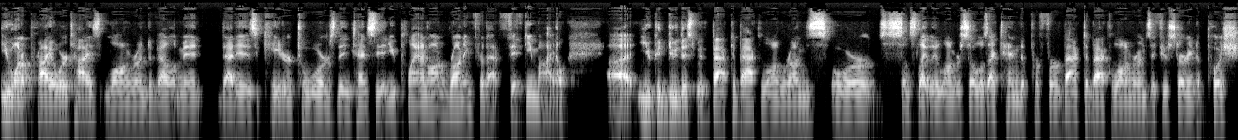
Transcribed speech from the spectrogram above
you want to prioritize long run development that is catered towards the intensity that you plan on running for that 50 mile. Uh, you could do this with back to back long runs or some slightly longer solos. I tend to prefer back to back long runs if you're starting to push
